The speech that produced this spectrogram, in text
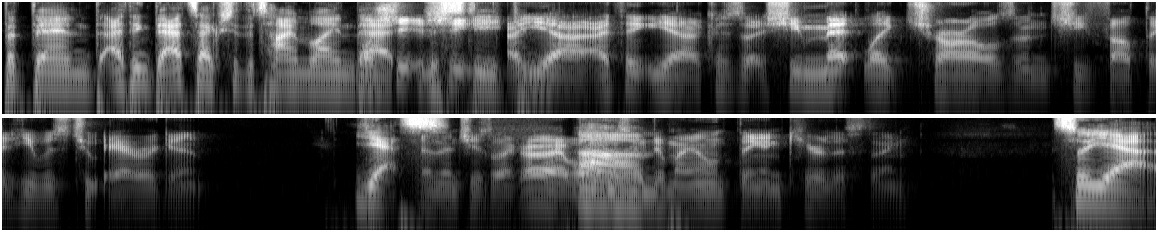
but then I think that's actually the timeline Well, that she, Mystique. she, uh, yeah, I think yeah, because she met like Charles and she felt that he was too arrogant, Yes. and then she's like, all right, well, I'm just Um, gonna do my own thing and cure this thing. So yeah,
